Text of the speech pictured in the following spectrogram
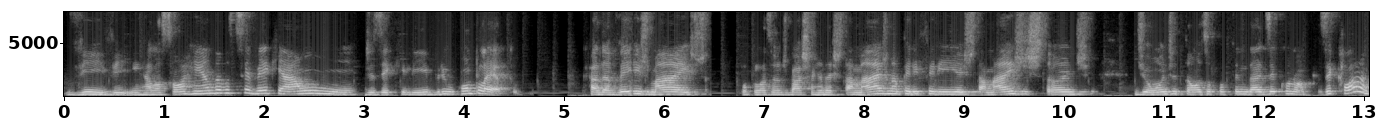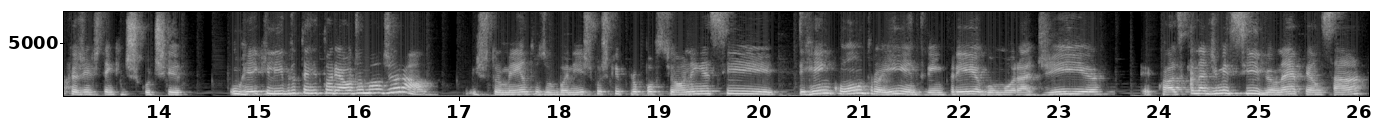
vive em relação à renda, você vê que há um desequilíbrio completo. Cada vez mais a população de baixa renda está mais na periferia, está mais distante de onde estão as oportunidades econômicas. É claro que a gente tem que discutir um reequilíbrio territorial de um modo geral instrumentos urbanísticos que proporcionem esse, esse reencontro aí entre emprego, moradia. É quase que inadmissível, né, pensar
